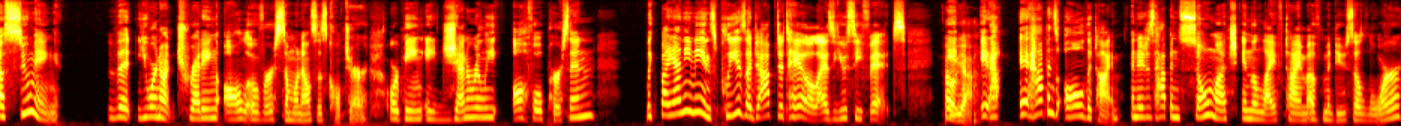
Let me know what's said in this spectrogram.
assuming that you are not treading all over someone else's culture or being a generally awful person. Like, by any means, please adapt a tale as you see fit. Oh, It- yeah. It it happens all the time, and it has happened so much in the lifetime of Medusa lore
